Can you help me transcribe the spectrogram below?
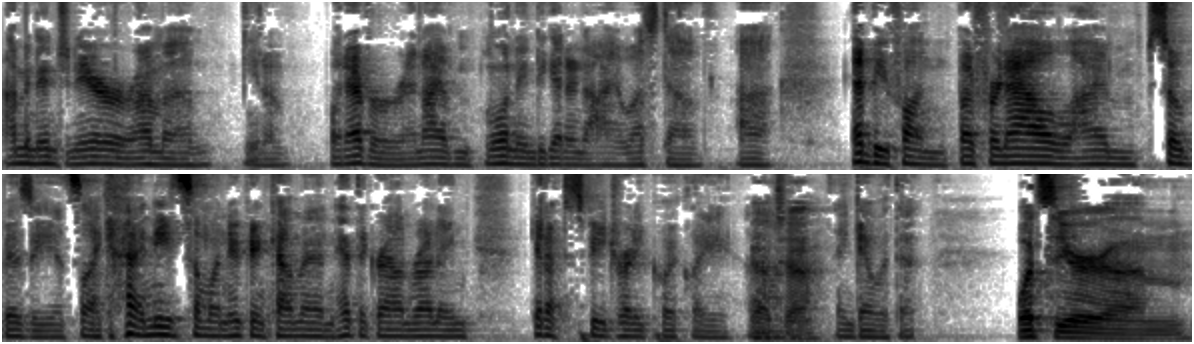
I'm an engineer or I'm a, you know, whatever, and I'm wanting to get into iOS dev. Uh, that'd be fun. But for now, I'm so busy. It's like I need someone who can come in, hit the ground running, get up to speed pretty quickly, uh, Gotcha. and go with it. What's your um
